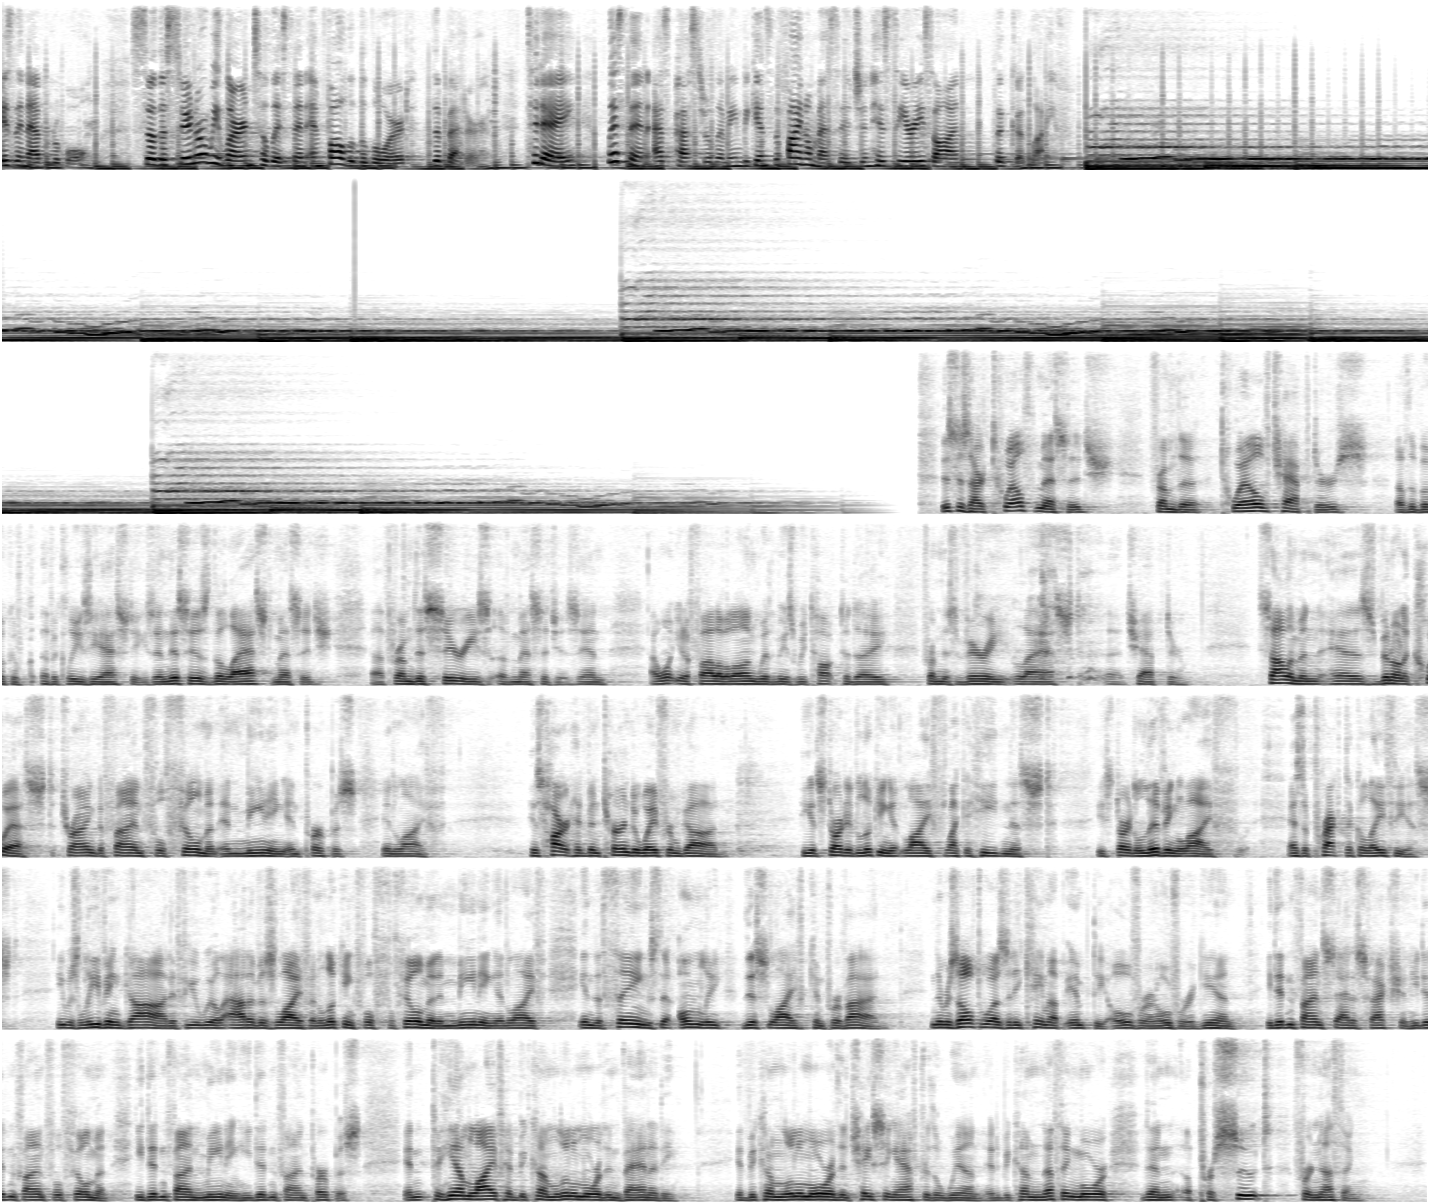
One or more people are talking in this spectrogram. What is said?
Is inevitable, so the sooner we learn to listen and follow the Lord, the better. Today, listen as Pastor Lemming begins the final message in his series on the good life. This is our 12th message from the 12 chapters of the book of, of Ecclesiastes. And this is the last message uh, from this series of messages. And I want you to follow along with me as we talk today from this very last uh, chapter. Solomon has been on a quest trying to find fulfillment and meaning and purpose in life. His heart had been turned away from God. He had started looking at life like a hedonist he started living life as a practical atheist. He was leaving God, if you will, out of his life and looking for fulfillment and meaning in life in the things that only this life can provide. And the result was that he came up empty over and over again. He didn't find satisfaction. He didn't find fulfillment. He didn't find meaning. He didn't find purpose. And to him, life had become little more than vanity. It had become little more than chasing after the wind. It had become nothing more than a pursuit for nothing.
